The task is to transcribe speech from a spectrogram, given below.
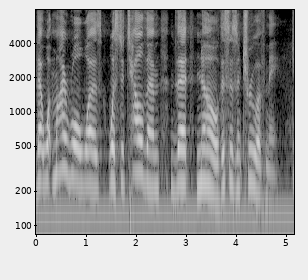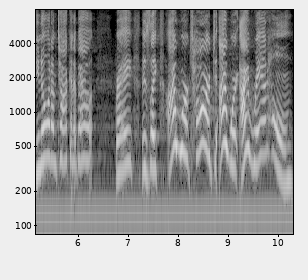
that what my role was was to tell them that no, this isn't true of me. Do you know what I'm talking about? Right? It's like I worked hard. To, I worked. I ran home.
